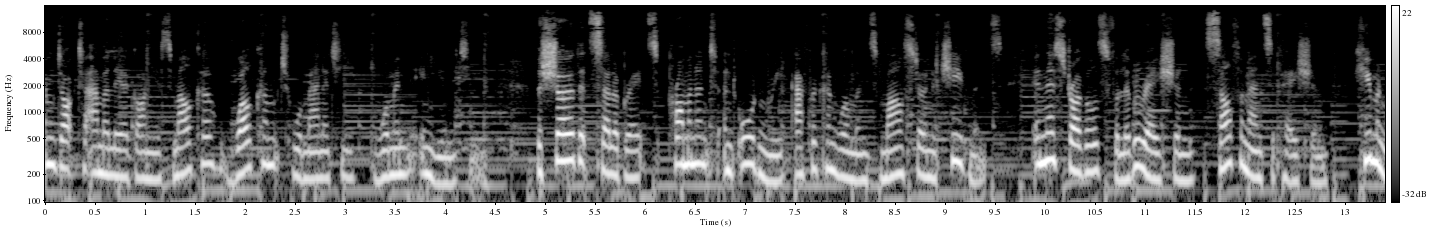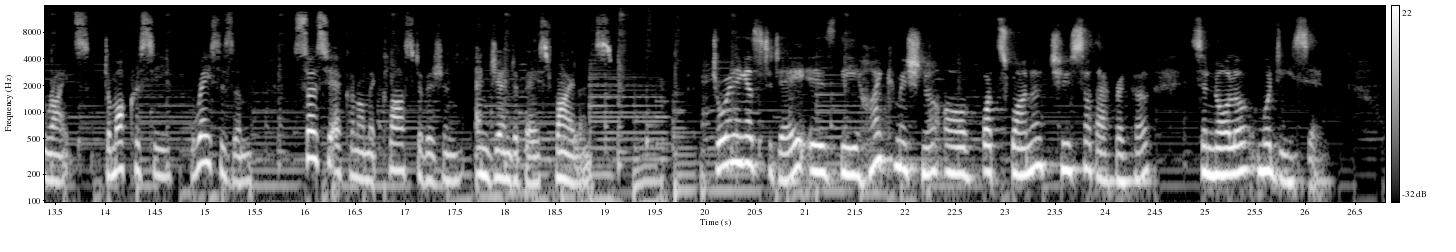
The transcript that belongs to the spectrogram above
I'm Dr. Amalia Gonyas Malka. Welcome to Womanity, Woman in Unity, the show that celebrates prominent and ordinary African women's milestone achievements in their struggles for liberation, self emancipation, human rights, democracy, racism, socioeconomic class division, and gender based violence. Joining us today is the High Commissioner of Botswana to South Africa, Tsenolo Modise.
